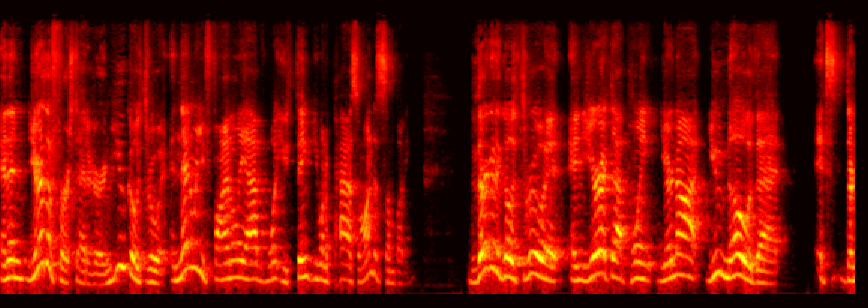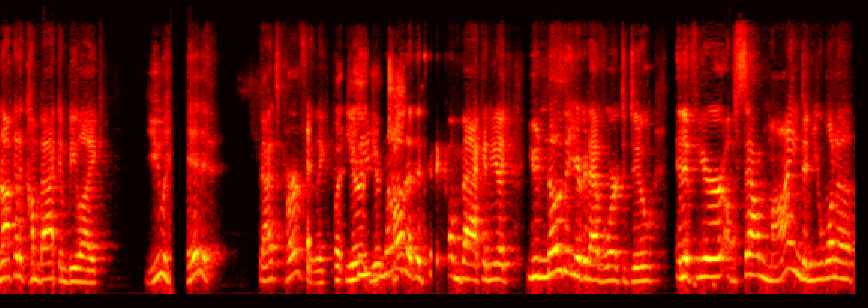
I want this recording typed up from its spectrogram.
and then you're the first editor and you go through it. And then when you finally have what you think you want to pass on to somebody they're going to go through it and you're at that point you're not you know that it's they're not going to come back and be like you hit it. That's perfect. Like But you're you you're know that it's going to come back and you're like you know that you're going to have work to do and if you're of sound mind and you want to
